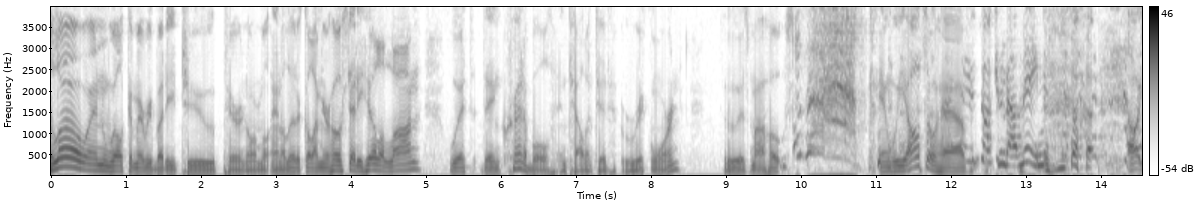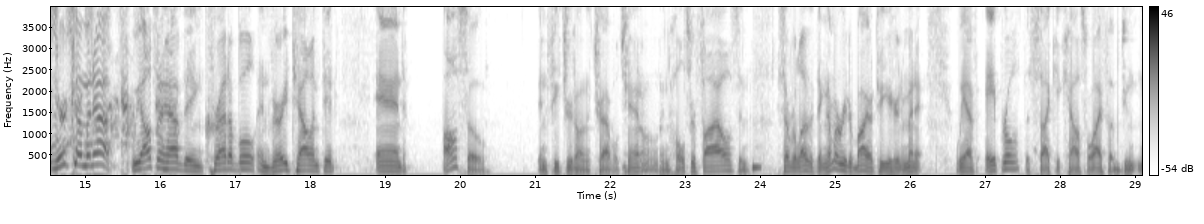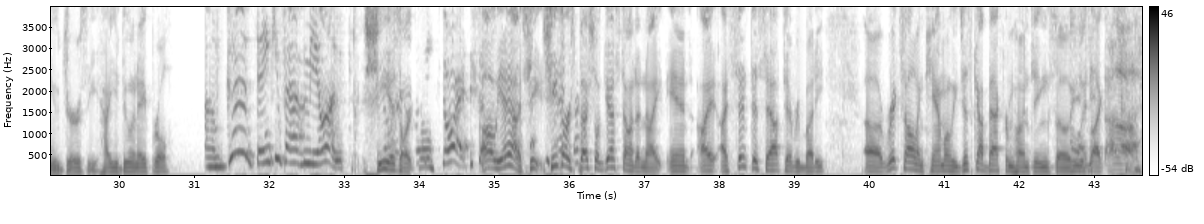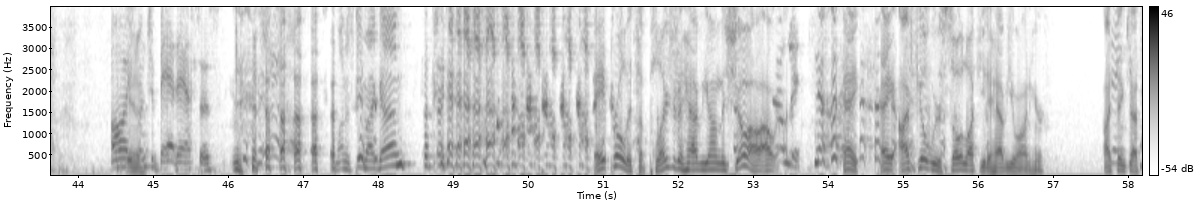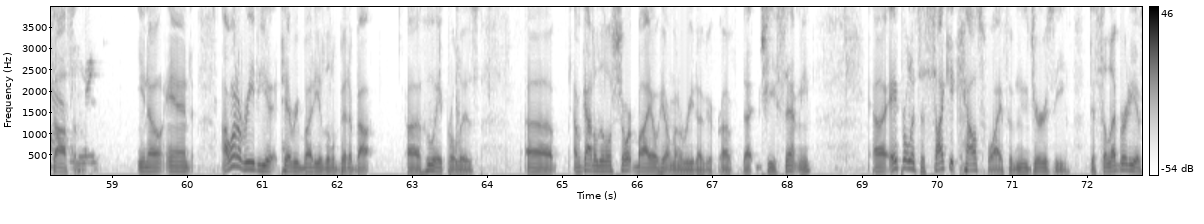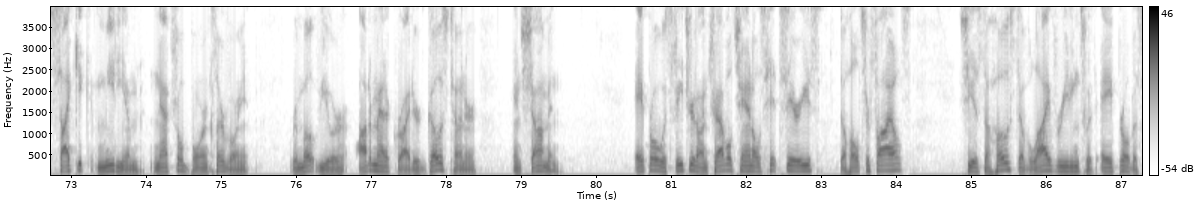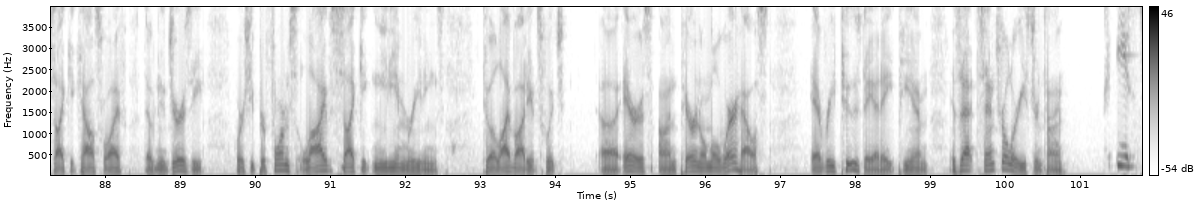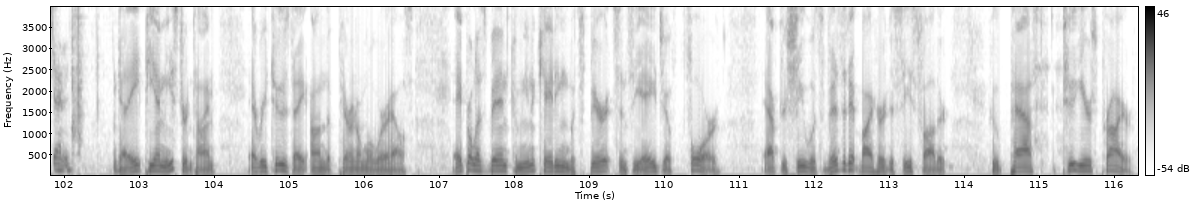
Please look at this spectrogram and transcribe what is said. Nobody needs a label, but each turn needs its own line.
Hello and welcome everybody to Paranormal Analytical. I'm your host Eddie Hill, along with the incredible and talented Rick Warren, who is my host.
What's up?
And we also have
You're talking about me.
oh, you're coming up. We also have the incredible and very talented, and also been featured on the Travel Channel and Holzer Files and several other things. I'm gonna read her bio to you here in a minute. We have April, the psychic housewife of New Jersey. How you doing, April?
I'm good. Thank you for having me on.
She is our.
Start. So,
Oh yeah, she she's our special guest on tonight, and I I sent this out to everybody. Uh, Rick's all in camo. He just got back from hunting, so
I
he's
did-
like, oh,
oh, you
you know.
bunch of badasses.
Want to see my gun?
April, it's a pleasure to have you on the show. I- I-
Tell. No.
hey, hey, I feel we're so lucky to have you on here. I
Thank
think that's awesome.
me.
You know, and I want to read you, to everybody a little bit about uh, who April is. Uh, I've got a little short bio here I'm going to read of, of that she sent me. Uh, April is a psychic housewife of New Jersey, the celebrity of psychic medium, natural born clairvoyant, remote viewer, automatic writer, ghost hunter, and shaman. April was featured on Travel Channel's hit series, The Holzer Files. She is the host of Live Readings with April, the psychic housewife of New Jersey, where she performs live psychic medium readings to a live audience, which uh, airs on Paranormal Warehouse every Tuesday at 8 p.m. Is that Central or Eastern Time?
Eastern.
at 8 p.m. Eastern Time every Tuesday on the Paranormal Warehouse. April has been communicating with spirits since the age of four after she was visited by her deceased father, who passed two years prior.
